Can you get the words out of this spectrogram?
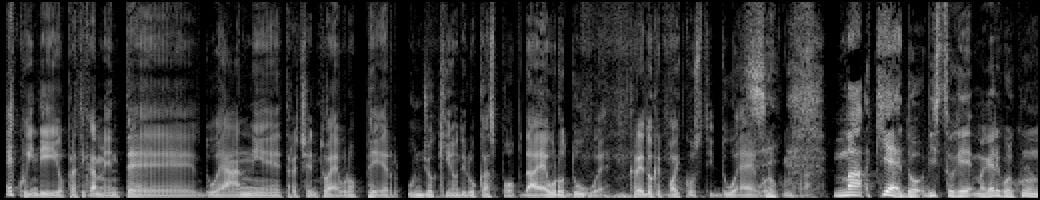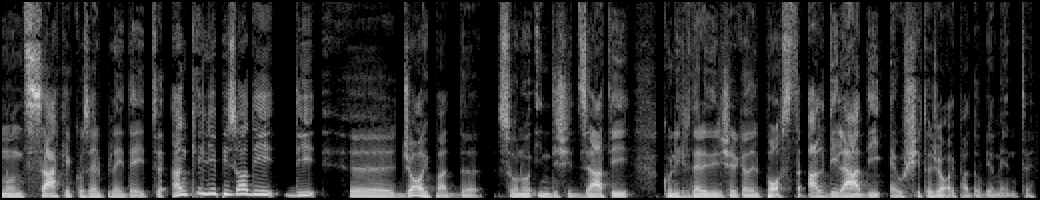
e quindi io praticamente eh, due anni e 300 euro per un giochino di Lucas Pope da Euro 2, credo che poi costi 2 euro Sì. Ma chiedo, visto che magari qualcuno non sa che cos'è il Playdate, anche gli episodi di eh, Joypad sono indicizzati con i criteri di ricerca del post, al di là di è uscito Joypad ovviamente.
